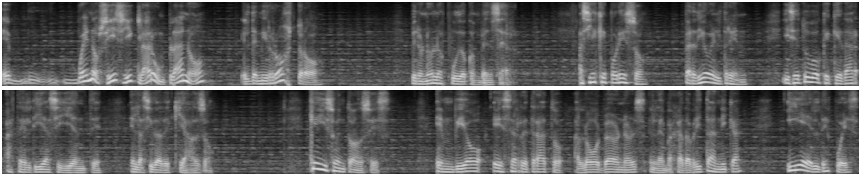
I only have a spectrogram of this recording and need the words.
Eh, bueno, sí, sí, claro, un plano, el de mi rostro. Pero no los pudo convencer. Así es que por eso perdió el tren y se tuvo que quedar hasta el día siguiente en la ciudad de Chiasso. ¿Qué hizo entonces? Envió ese retrato a Lord Berners en la embajada británica y él después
